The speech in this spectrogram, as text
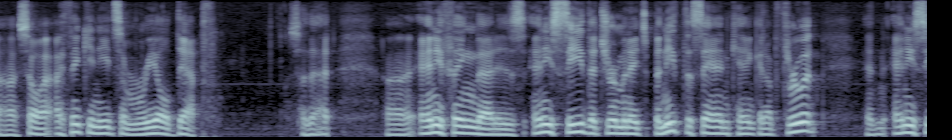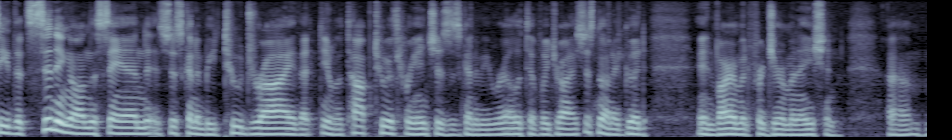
Uh, so I, I, think you need some real depth so that uh, anything that is, any seed that germinates beneath the sand can't get up through it. And any seed that's sitting on the sand is just going to be too dry that, you know, the top two or three inches is going to be relatively dry. It's just not a good environment for germination. Um,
